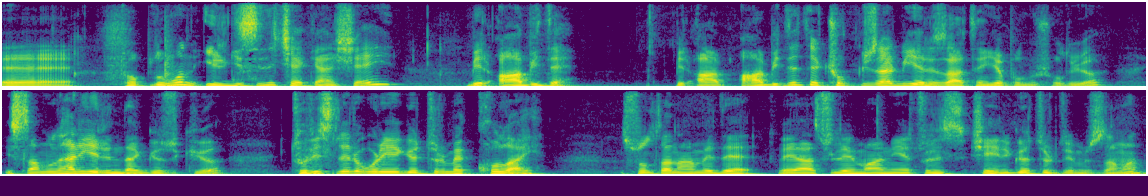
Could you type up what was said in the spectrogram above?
e, toplumun ilgisini çeken şey bir abide. Bir ab- abide de çok güzel bir yere zaten yapılmış oluyor. İstanbul'un her yerinden gözüküyor. Turistleri oraya götürmek kolay. Sultanahmet'e veya Süleymaniye turist şeyini götürdüğümüz zaman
